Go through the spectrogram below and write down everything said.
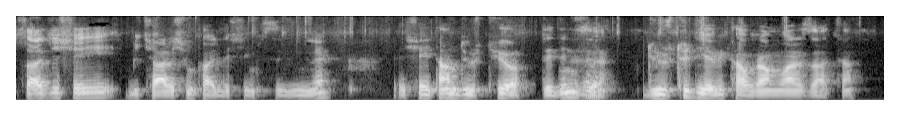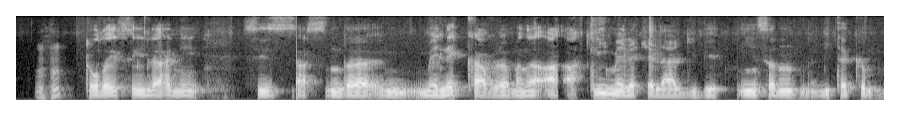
Sadece şeyi bir çağrışım paylaşayım sizinle. E, şeytan dürtüyor dediniz evet. ya. Dürtü diye bir kavram var zaten. Hı hı. Dolayısıyla hani siz aslında melek kavramını akli melekeler gibi insanın bir takım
